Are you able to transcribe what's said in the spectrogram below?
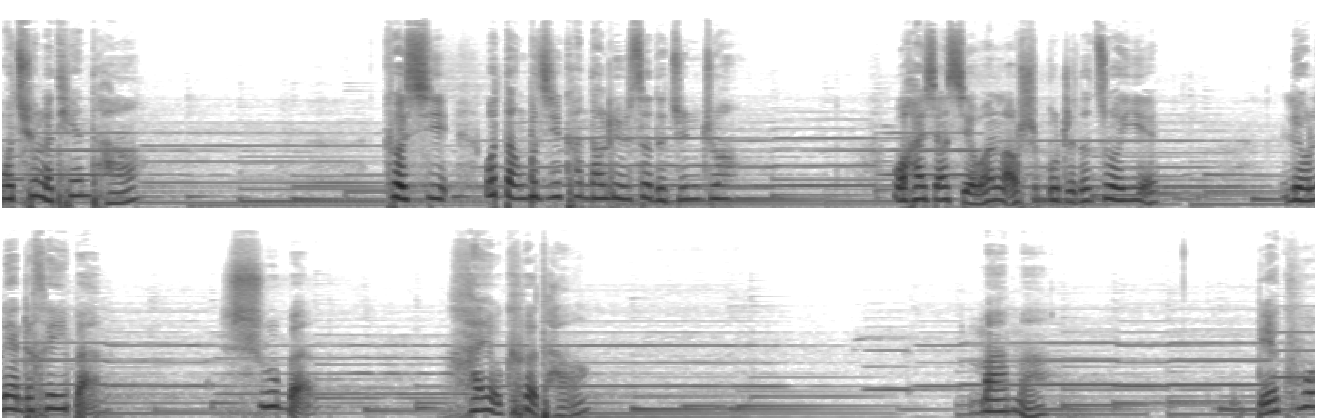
我去了天堂。可惜我等不及看到绿色的军装，我还想写完老师布置的作业，留恋着黑板、书本，还有课堂。妈妈。别哭，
